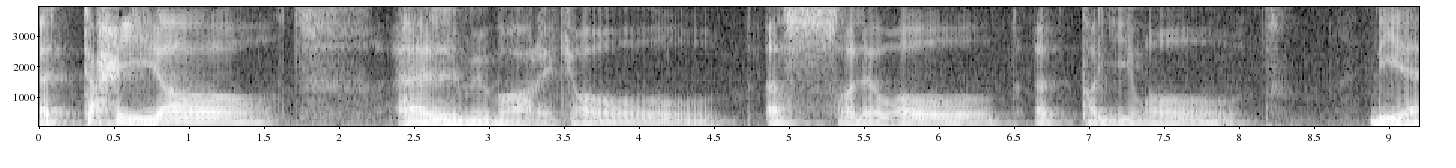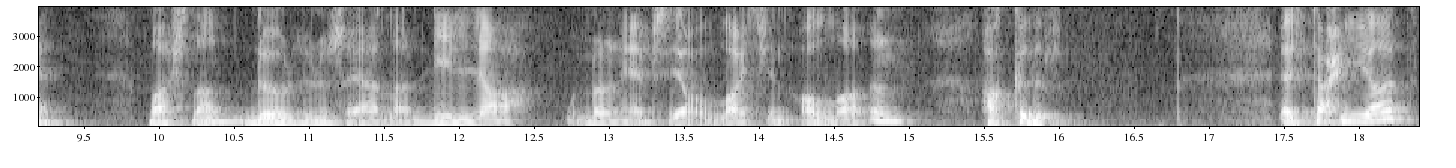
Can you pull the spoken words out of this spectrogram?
Ettehiyyat el mübarekat es salavat et tayyibat diye baştan dördünü sayarlar. Lillah. Bunların hepsi Allah için Allah'ın hakkıdır. Ettehiyyat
